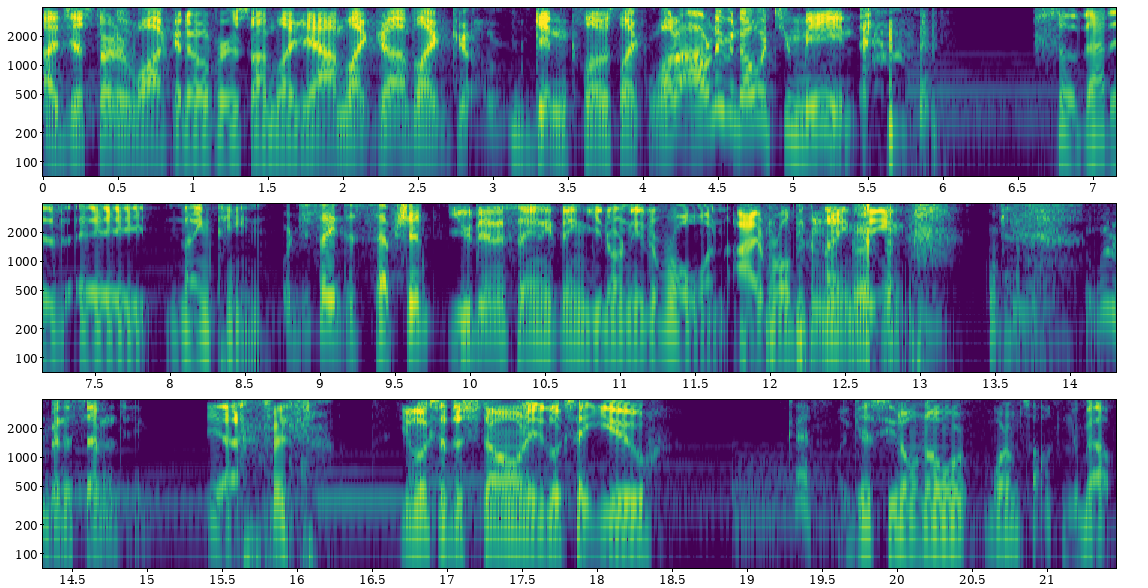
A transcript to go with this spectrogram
I just started walking over, so I'm like, yeah, I'm like, I'm like getting close. Like, what? I don't even know what you mean. so that is a 19. Would you say deception? You didn't say anything. You don't need to roll one. I rolled a 19. Okay. it would have been a 17. yeah. But He looks at the stone and he looks at you. Okay, I guess you don't know what I'm talking about.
